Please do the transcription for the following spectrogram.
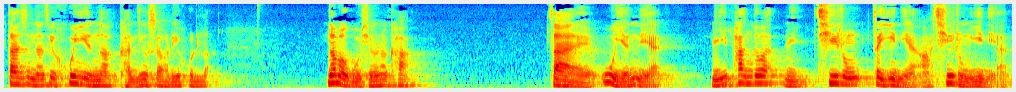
但是呢，这婚姻呢肯定是要离婚了。那么五行上看，在戊寅年，你判断你其中这一年啊，其中一年，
